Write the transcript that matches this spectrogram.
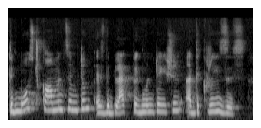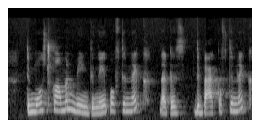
The most common symptom is the black pigmentation at the creases. The most common being the nape of the neck, that is the back of the neck.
